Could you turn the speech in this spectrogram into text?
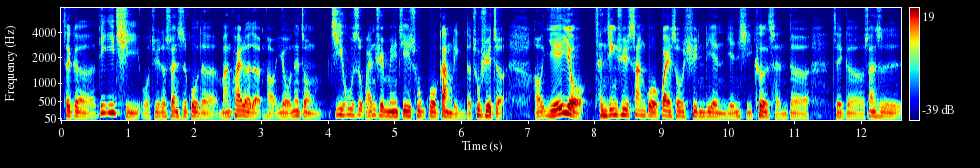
这个第一期我觉得算是过得蛮快乐的，好，有那种几乎是完全没接触过杠铃的初学者，好，也有曾经去上过怪兽训练研习课程的。这个算是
